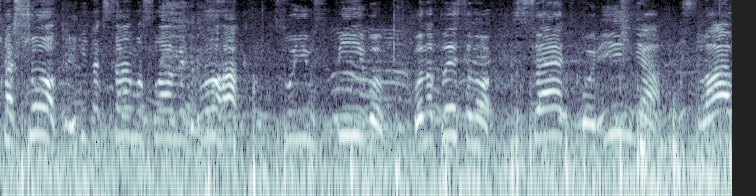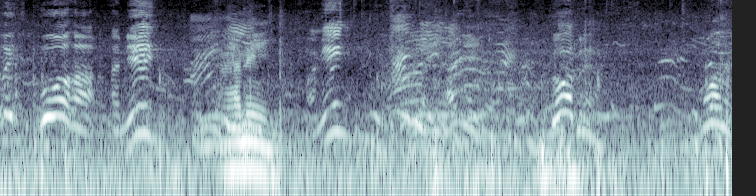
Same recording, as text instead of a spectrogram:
пташок, які так само славлять Бога своїм співом. Бо написано, все творіння славить Бога. Амінь. Амінь. Амінь. Амінь. Добре. Молимося.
